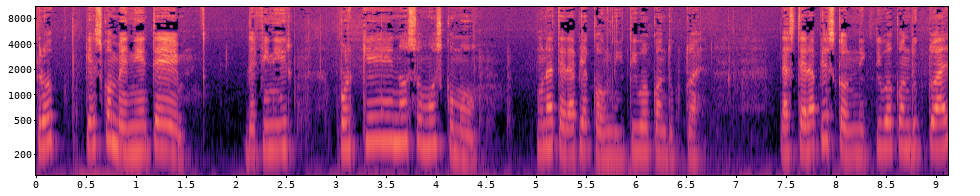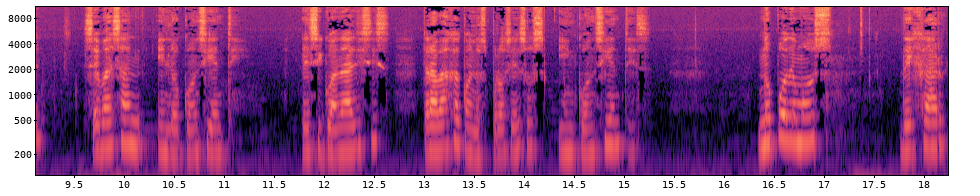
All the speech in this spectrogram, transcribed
creo que es conveniente definir por qué no somos como una terapia cognitivo-conductual. Las terapias cognitivo-conductual se basan en lo consciente. El psicoanálisis trabaja con los procesos inconscientes. No podemos dejar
